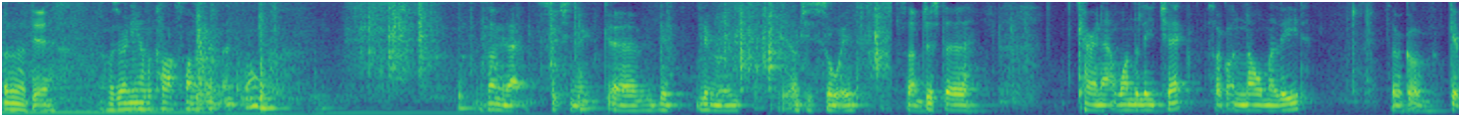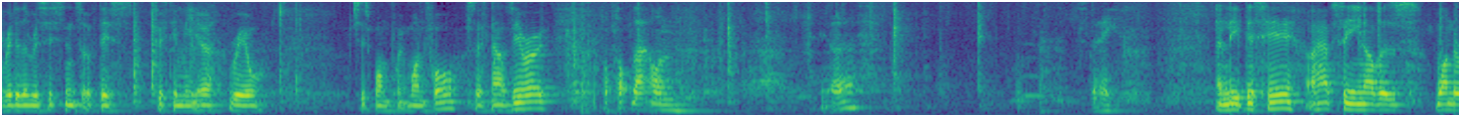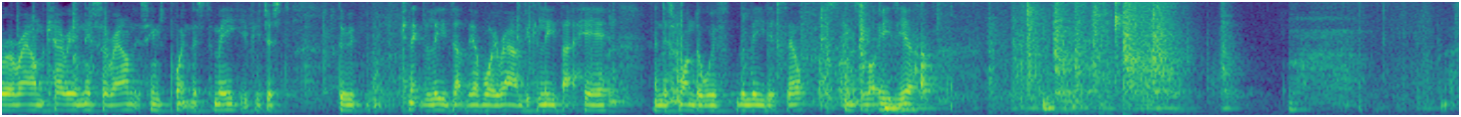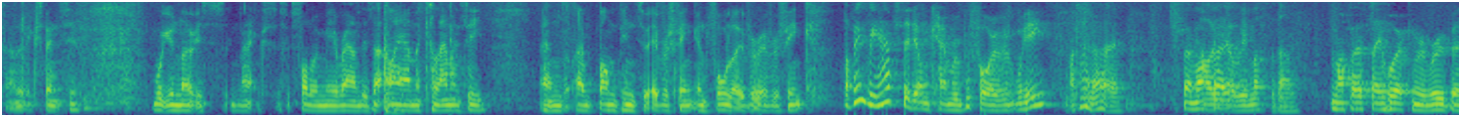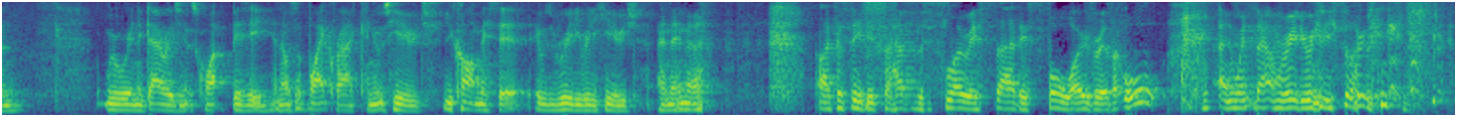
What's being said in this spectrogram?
Oh dear. Was there any other class one equipment? Oh. There's only that switch in the uh, li- living room, Yeah. which is sorted. So I'm just uh, carrying out one the lead check. So I've got to null my lead. So I've got to get rid of the resistance of this 50 meter reel, which is 1.14. So it's now zero. I'll pop that on earth. Stay. And leave this here. I have seen others wander around carrying this around. It seems pointless to me. If you just do connect the leads up the other way around, you can leave that here and just wander with the lead itself. It seems a lot easier. That sounded expensive. What you'll notice, Max, if you're following me around, is that I am a calamity and I bump into everything and fall over everything. I think we have said it on camera before, haven't we? I don't know. So my Oh fir- yeah, we must have done. my first day working with Ruben, we were in a garage and it was quite busy, and there was a bike rack and it was huge. You can't miss it. It was really, really huge. And then uh, I proceeded to have the slowest, saddest fall over it. It's like, oh, and went down really, really slowly.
